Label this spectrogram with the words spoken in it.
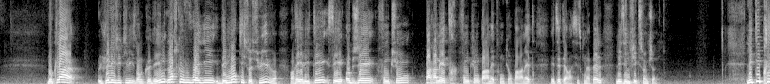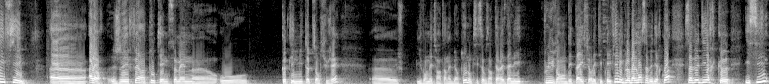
Donc là, je les utilise dans le coding. Lorsque vous voyez des mots qui se suivent, en réalité, c'est objet, fonction, paramètre, fonction, paramètre, fonction, paramètre, etc. C'est ce qu'on appelle les infix functions. Les types préifiés. Euh, alors, j'ai fait un talk il y a une semaine euh, au Kotlin Meetup sur le sujet. Euh, ils vont le mettre sur Internet bientôt, donc si ça vous intéresse d'aller plus en détail sur les types préifiés, mais globalement, ça veut dire quoi? Ça veut dire que ici,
